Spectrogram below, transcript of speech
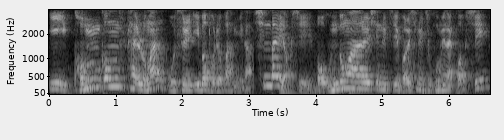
이 검검 스타일로만 옷을 입어보려고 합니다. 신발 역시 뭐 운동화를 신을지 뭘 신을지 고민할 거 없이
